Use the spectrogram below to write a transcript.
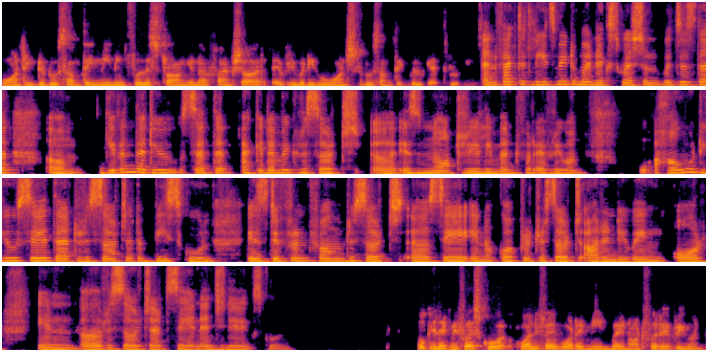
wanting to do something meaningful is strong enough, I'm sure everybody who wants to do something will get through these. And in fact, it leads me to my next question, which is that um, given that you said that academic research uh, is not really meant for everyone, how would you say that research at a B school is different from research, uh, say, in a corporate research R&D wing or in uh, research at, say, an engineering school? Okay, let me first qualify what I mean by not for everyone.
